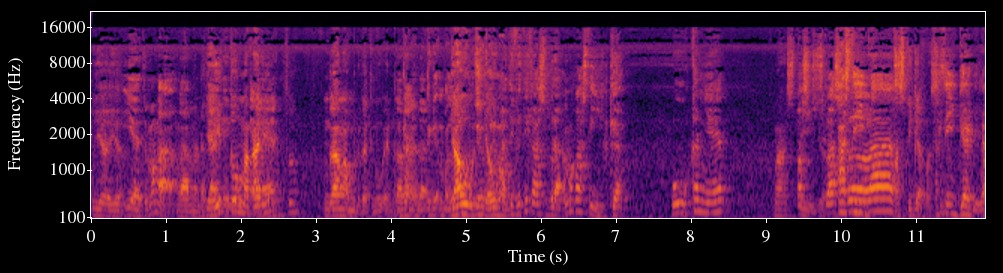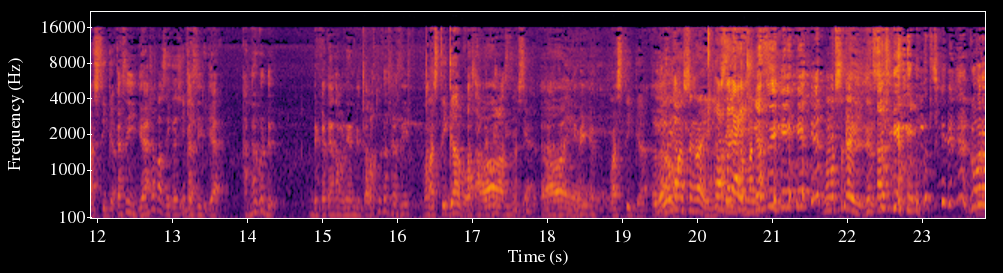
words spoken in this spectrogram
iya iya iya cuma nggak nggak ya mendekati itu UN. makanya itu enggak enggak mendekati UN Enggak, Enggak, enggak. tiga, empat, Jauh, lima, jauh. lima. Activity kelas berapa? Emang kelas 3? Bukan, Nyet. kelas Kelas, tiga kelas Kelas tiga. 11. kelas tiga kelas kelas tiga tiga gila Kelas tiga. kelas tiga Masa kelas tiga sih? kelas tiga karena gue de- deket yang sama yang dicolok tuh kelas tiga Kelas tiga, Bo. pas Oh, kelas tiga. Oh, iya, tiga. iya, iya. kelas tiga Lu lu nggak- nggak inget sih nggak teman sih? lu masa nggak inget sih nggak sih? Gue baru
